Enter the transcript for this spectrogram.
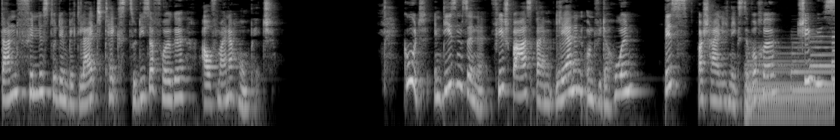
dann findest du den Begleittext zu dieser Folge auf meiner Homepage. Gut, in diesem Sinne, viel Spaß beim Lernen und Wiederholen. Bis wahrscheinlich nächste Woche. Tschüss!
